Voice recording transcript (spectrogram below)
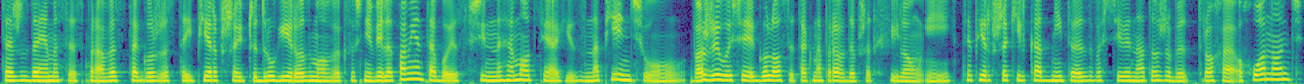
Też zdajemy sobie sprawę z tego, że z tej pierwszej czy drugiej rozmowy ktoś niewiele pamięta, bo jest w silnych emocjach, jest w napięciu. Ważyły się jego losy tak naprawdę przed chwilą i te pierwsze kilka dni to jest właściwie na to, żeby trochę ochłonąć,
